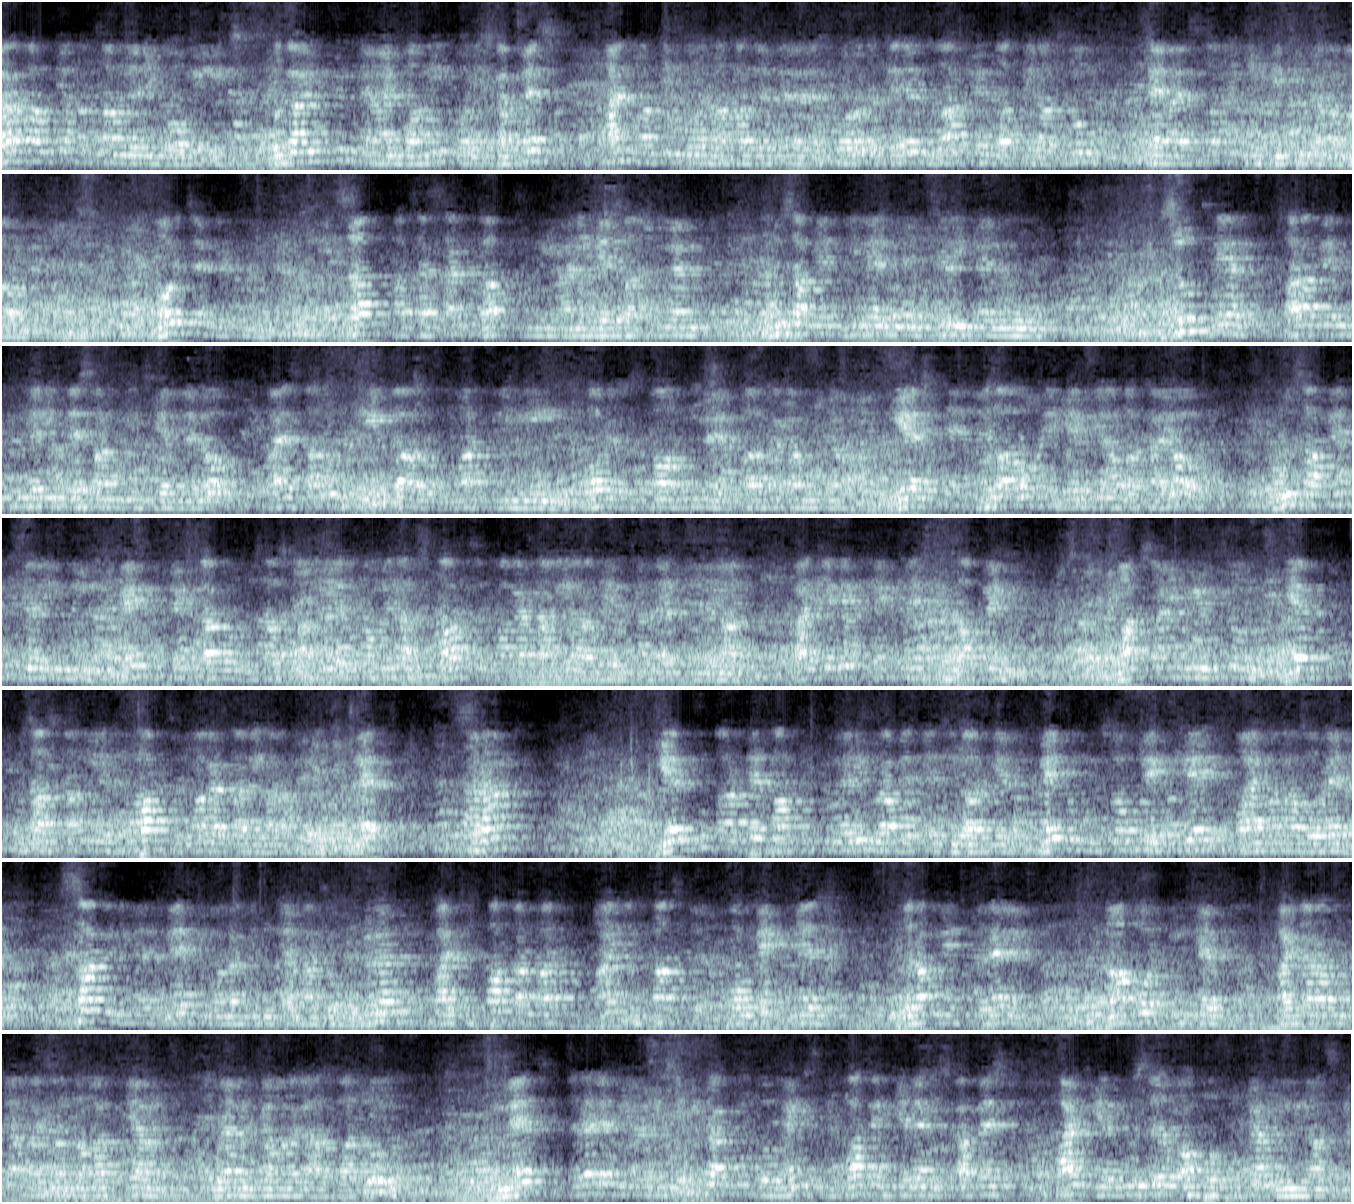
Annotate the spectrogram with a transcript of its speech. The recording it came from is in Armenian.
Ղարաբաղյան անդամների կողմից վկայությունն է այն բանի, որ իսկապես այն մարդիկ, որ նախաձեռնել են այս բոլորը, դերև լավ չեն պատկերացնում, թե Հայաստանը ինչպիսի կառավարում է։ Նորից եմ գրքում, սա բացարձակ կապ ունի, անին ես ասում եմ, հուսամետ լինելու, չլինելու, զուտներ հարաբերությունների տեսանկյունից ելնելով, Հայաստանում չի կարող մարդ լինի, որը զբաղվում է քաղաքականությամբ եւ է երկրի ապակայով, հուսամետ չլինի, մենք չենք կարող Ռուսաստանի հետ ամենաբարձր մագարտանի հարաբերություններ ունենալ, բայց եկեք մենք մեզ կտապենք Մարսային միություն եւ Ռուսաստանի հետ բարձր մագարտանի հարաբերություններ, սրանք երկու տարբեր հատկությունների վրա պետք է դիվարգել։ Մեր ուսով պետք է պայմանավորել։ Սա կլիներ մեր դիմանակիտության հաջողությունը, բայց սպարտաբար այն ընթացքը, որ մենք մեզ դրա մեջ դրել են նախորդ մինչև հայտարարության այս անդամակցության ուրեմն ժամանակահատվածում, մեզ դրել է մի այնպիսի վիճակում, որ մենք ստիպված ենք ելել իսկապես այդ երկուսը ամբողջությամբ նույնացնել։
